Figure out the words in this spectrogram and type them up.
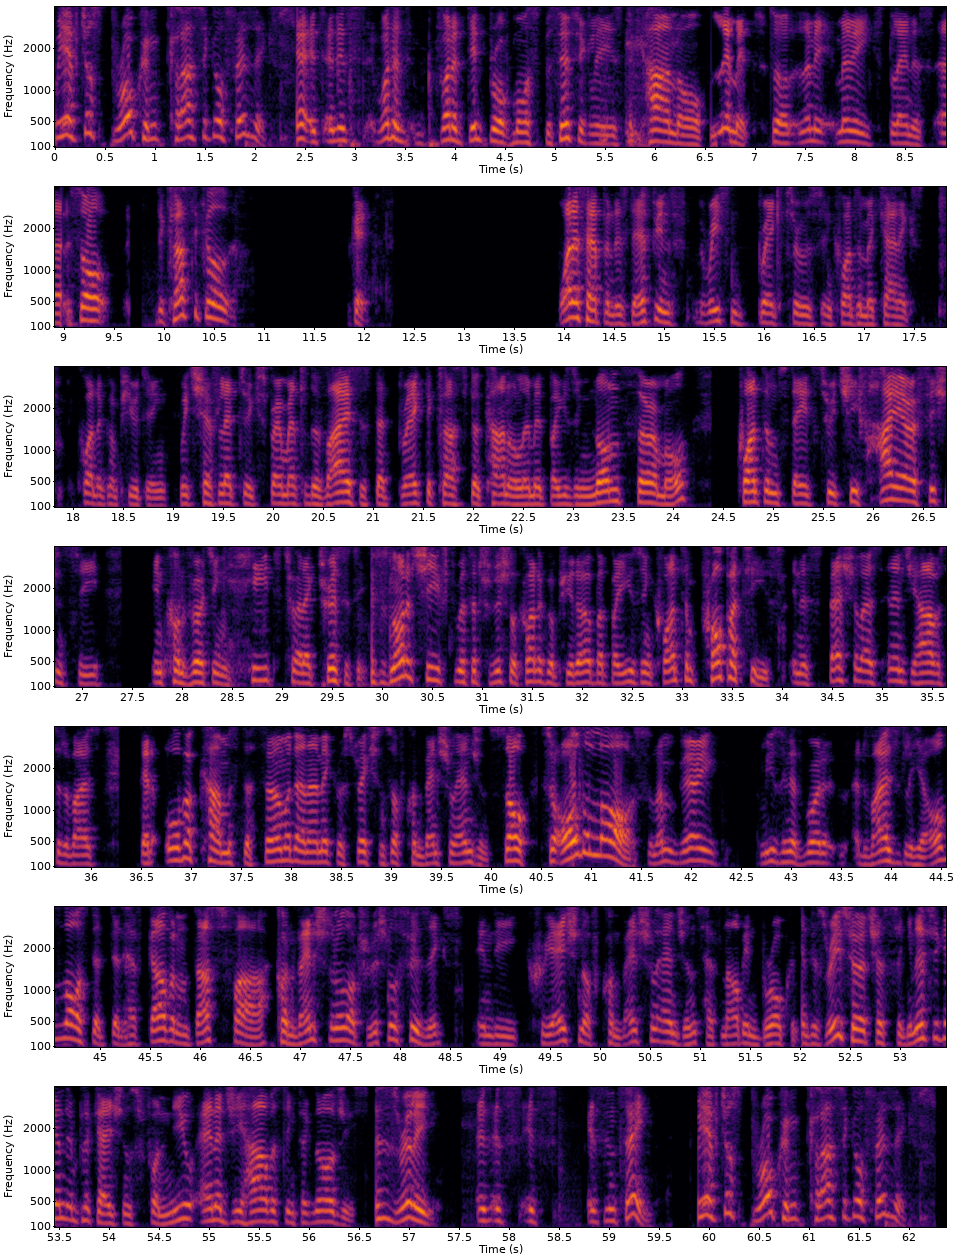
we have just broken classical physics. Yeah, it's and it's what it what it did broke more specifically is the Carnot limit. So let me let me explain this. Uh, so the classical, okay. What has happened is there have been recent breakthroughs in quantum mechanics, quantum computing, which have led to experimental devices that break the classical Carnot limit by using non-thermal quantum states to achieve higher efficiency in converting heat to electricity. This is not achieved with a traditional quantum computer, but by using quantum properties in a specialized energy harvester device that overcomes the thermodynamic restrictions of conventional engines. So, so all the laws, and I'm very I'm using that word advisedly here. All the laws that, that have governed thus far conventional or traditional physics in the creation of conventional engines have now been broken. And this research has significant implications for new energy harvesting technologies. This is really it's it's it's, it's insane. We have just broken classical physics.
